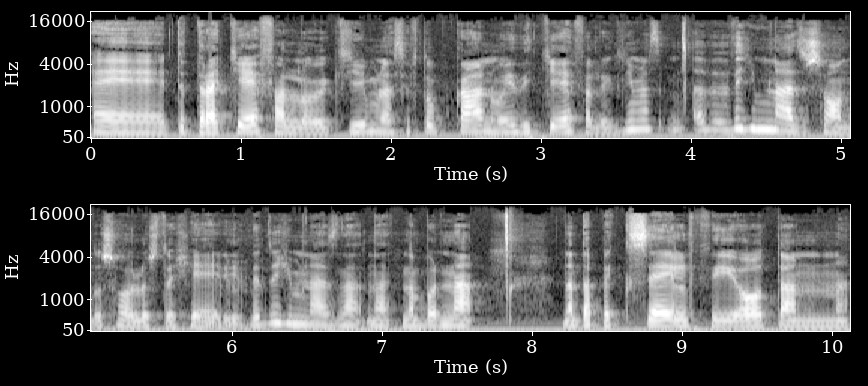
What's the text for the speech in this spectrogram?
ε, τετρακέφαλο εκγύμναση, αυτό που κάνουμε, ή δικέφαλο εκγύμναση, ε, δεν γυμνάζεις όντως όλο στο χέρι. Δεν το γυμνάζεις να, να, να μπορεί να, να ανταπεξέλθει όταν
